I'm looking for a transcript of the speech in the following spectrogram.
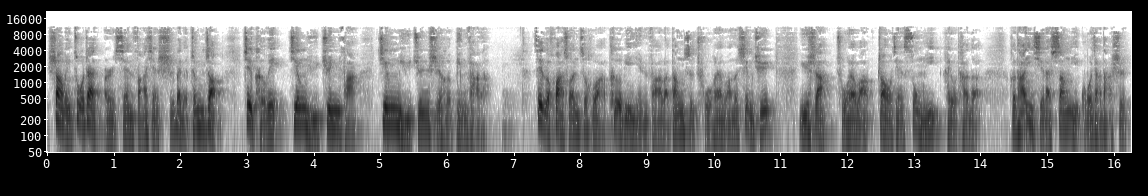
尚未作战而先发现失败的征兆，这可谓精于军法、精于军事和兵法了。这个话说完之后啊，特别引发了当时楚怀王的兴趣。于是啊，楚怀王召见宋义，还有他的和他一起来商议国家大事。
